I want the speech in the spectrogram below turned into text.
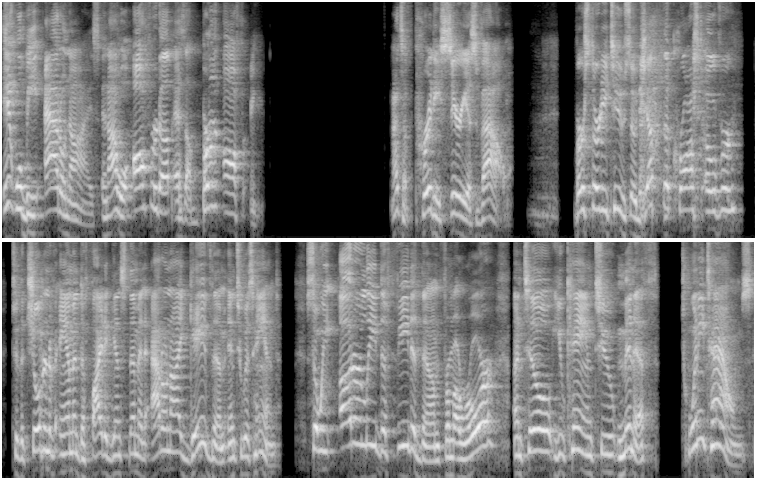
it will be Adonai's, and I will offer it up as a burnt offering. That's a pretty serious vow. Verse 32 So Jephthah crossed over to the children of Ammon to fight against them, and Adonai gave them into his hand. So he utterly defeated them from Aroer until you came to Minnith, 20 towns,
